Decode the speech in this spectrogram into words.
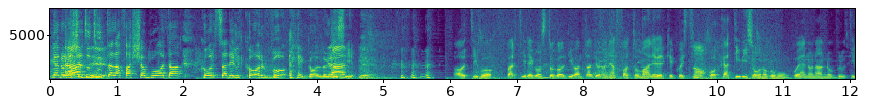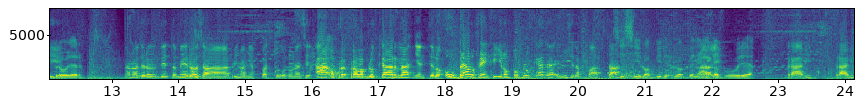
Mi hanno Grande. lasciato tutta la fascia vuota. Corsa del corvo e gol così. Ottimo, partire con sto gol di vantaggio non è affatto male perché questi no. un po' cattivi sono comunque, eh, non hanno brutti sì. brawler. No, no, te l'ho detto, a me Rosa prima mi ha fatto con una se... Ah, pro provo a bloccarla, niente, l'ho... Oh, bravo Frank, gliel'ho un po' bloccata e lui ce l'ha fatta. Sì, sì, l'ho avvelenata bravi. pure. Bravi, bravi.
